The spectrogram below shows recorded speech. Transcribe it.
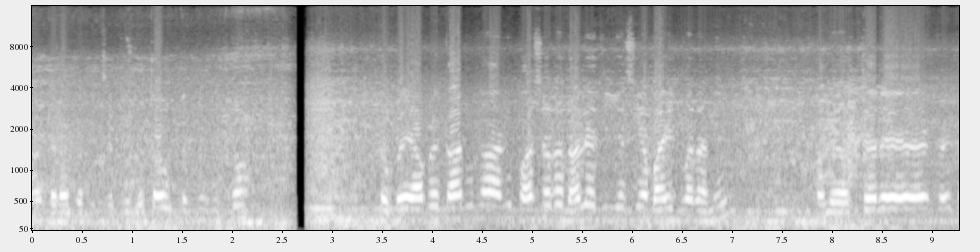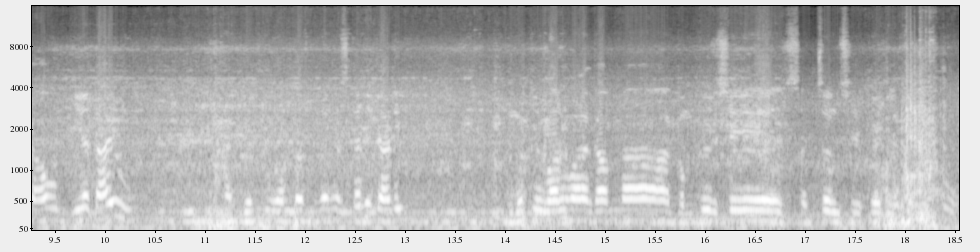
આગળ આગળ જતું બતાવું તમને મિત્રો તો ભાઈ, આપણે કારુના આની પાછળ જ હાલે જઈએ છીએ બાઇક વાળાની. અને અત્યારે કંઈક આવું ગેટ આવ્યું. આ ગેટની અંદર પ્રવેશ કરી ગાડી. મોટી વાલવાળા ગામના ગંભીર છે, સજ્જન છે કંઈક લખેલું.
